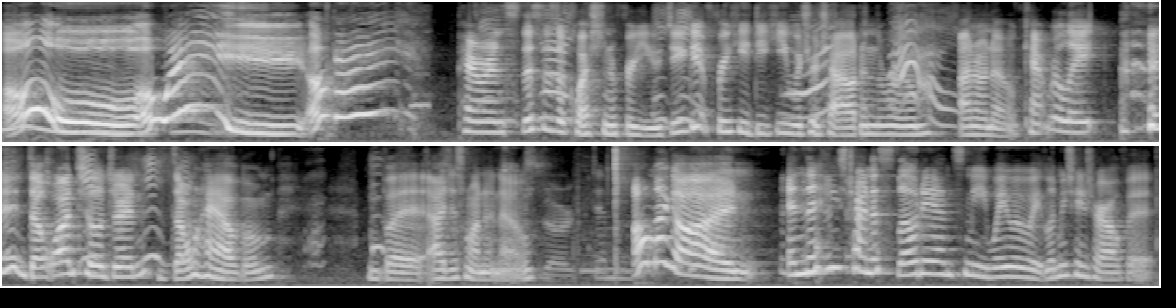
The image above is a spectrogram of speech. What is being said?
oh, oh wait. Okay. Parents, this is a question for you. Do you get freaky deaky with your child in the room? I don't know. Can't relate. don't want children. Don't have them. But I just want to know. Oh my god. And then he's trying to slow dance me. Wait, wait, wait. Let me change her outfit.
